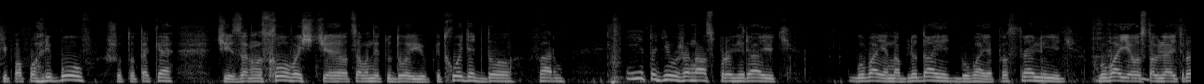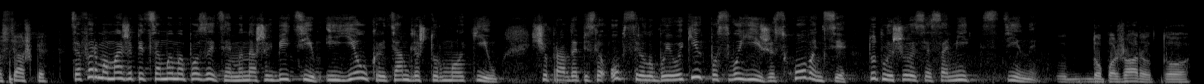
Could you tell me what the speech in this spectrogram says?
типа погрібов, що то таке, чи зерносховищ, оце вони тудою підходять до ферм. І тоді вже нас провіряють. Буває, наблюдають, буває, прострелюють, буває, оставляють розтяжки. Ця ферма майже під самими позиціями наших бійців і є укриттям для штурмовиків. Щоправда, після обстрілу бойовиків по своїй же схованці тут лишилися самі стіни. До пожару, то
